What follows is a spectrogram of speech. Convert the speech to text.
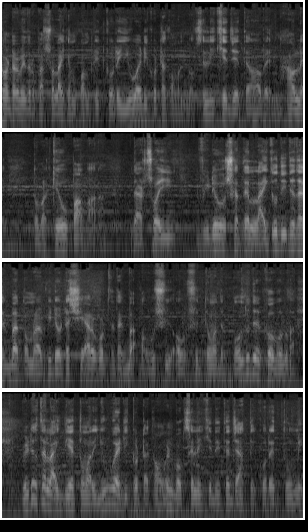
ঘণ্টার ভিতর পাঁচশো লাইক এম কমপ্লিট করে ইউআইডি কোডটা কমেন্ট বক্সে লিখে যেতে হবে। নাহলে তোমরা কেউ পাবা না। দ্যাটস ওয়াই ভিডিওর সাথে লাইকও দিতে থাকবা, তোমরা ভিডিওটা শেয়ারও করতে থাকবা। অবশ্যই অবশ্যই তোমাদের বন্ধুদেরকেও বলবা। ভিডিওতে লাইক দিয়ে তোমার ইউআইডি কোডটা কমেন্ট বক্সে লিখে দিতে যাতে করে তুমি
